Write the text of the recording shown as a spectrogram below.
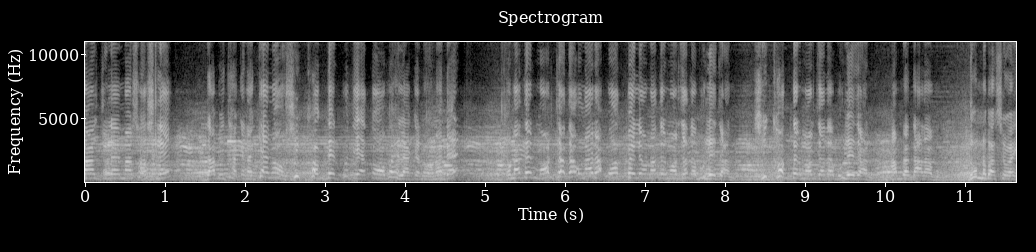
মাস, জুলাই মাস আসলে দাবি থাকে না। কেন? শিক্ষকদের প্রতি এত অবহেলা কেন ওনাদের? ওনাদের মর্যাদা, ওনারা পথ পেলে ওনাদের মর্যাদা ভুলে যান। শিক্ষকদের মর্যাদা ভুলে যান। আমরা দাঁড়াবো। ধন্যবাদ সবাই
